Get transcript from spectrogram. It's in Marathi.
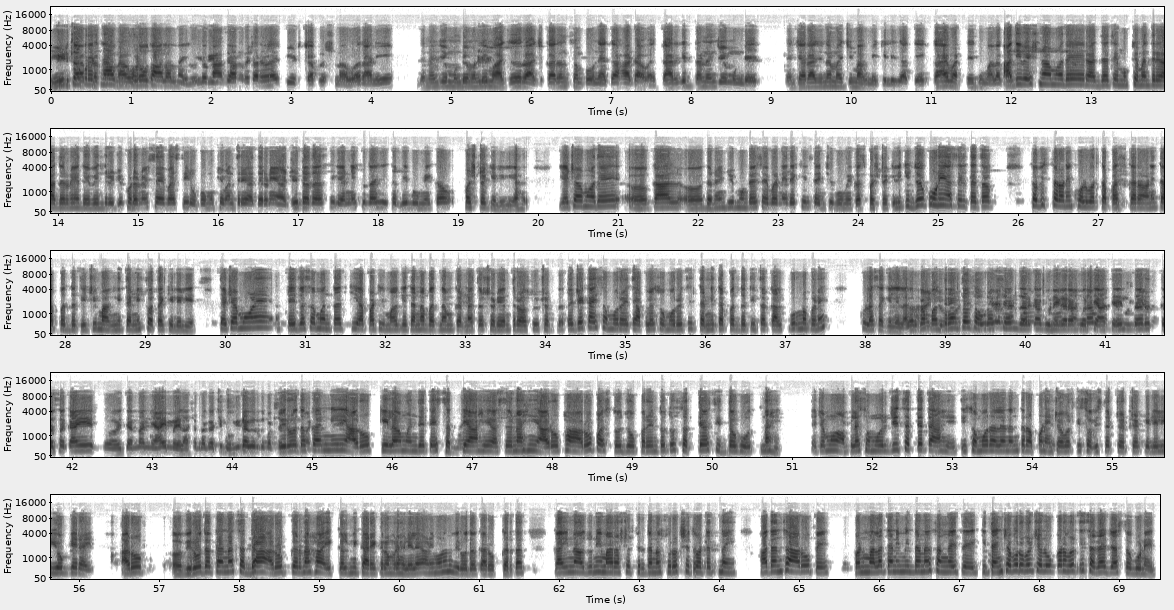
नाही, बीडचा प्रश्न अजून प्रकरणावर सोडवता आला नाही. विरोधक बीडचा आंदोलन प्रश्न करतायत बीडच्या प्रश्नावर आणि धनंजय मुंडे म्हणले माझं राजकारण संपवण्याचा हा डाव आहे. टार्गेट धनंजय मुंडे आहेत. त्यांच्या राजीनाम्याची मागणी केली जाते. काय वाटते तुम्हाला? अधिवेशनामध्ये राज्याचे मुख्यमंत्री आदरणीय देवेंद्रजी फडणवीस साहेब असतील उपमुख्यमंत्री आदरणीय अजितदादा असतील यांनी सुद्धा ही सगळी भूमिका स्पष्ट केलेली आहे. याच्यामध्ये काल धनंजय मुंडे साहेबांनी देखील त्यांची भूमिका स्पष्ट केली की जो कोणी असेल त्याचा सविस्तर आणि खोलवर तपास करा आणि त्या पद्धतीची मागणी त्यांनी स्वतः केलेली आहे. त्याच्यामुळे ते जसं म्हणतात की या पाठीमागे त्यांना बदनाम करण्याचं षडयंत्र असू शकतं. तर जे काही समोर आहे ते आपल्यासमोर येतील त्यांनी त्या पद्धतीचा काल पूर्णपणे खुलासा केलेला. जर का मंत्र्यांचं संरक्षण जर का गुन्हेगारांवरती असेल तर कसं काय त्यांना न्याय मिळेल? अशा प्रकारची भूमिका विरोधी विरोधकांनी आरोप केला म्हणजे ते सत्य आहे असं नाही. आरोप हा आरोप असतो जोपर्यंत तो सत्य सिद्ध होत नाही. त्याच्यामुळे आपल्यासमोर जी सत्यता आहे ती समोर आल्यानंतर आपण याच्यावरती सविस्तर चर्चा केलेली योग्य राहील. आरोप विरोधकांना सध्या आरोप करणं हा एक कलमी कार्यक्रम राहिलेला आहे आणि म्हणून विरोधक आरोप करतात. काहींना अजूनही महाराष्ट्रात फिरताना सुरक्षित वाटत नाही. हा त्यांचा आरोप आहे. पण मला त्यानिमित्तानं सांगायचंय की त्यांच्या बरोबरच्या लोकांवरती सगळ्यात जास्त गुन्हे आहेत.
